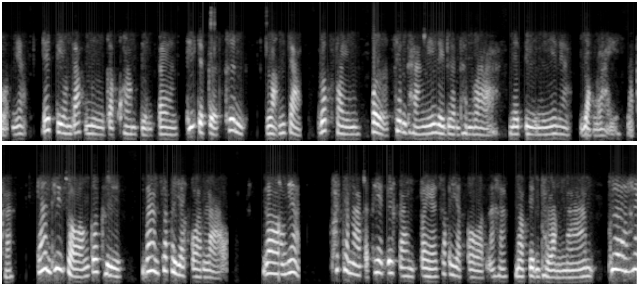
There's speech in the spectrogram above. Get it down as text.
บทเนี่ยได้เตรียมรับมือกับความเปลี่ยนแปลงที่จะเกิดขึ้นหลังจากรถไฟเปิดเส้นทางนี้ในเดือนธันวาในปีนี้เนี่ยอย่างไรนะคะ ด้านที่สองก็คือด้านทรัพยากรลาวลาวเนี่ยพัฒนาประเทศด้วยการแปลทรัพยากรนะคะมาเป็นพลังน้ำเพื่อให้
